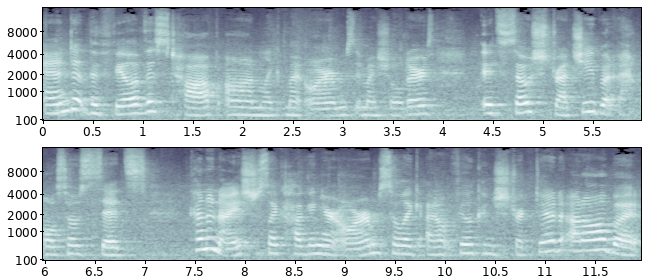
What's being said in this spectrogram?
And the feel of this top on like my arms and my shoulders, it's so stretchy, but also sits kind of nice, just like hugging your arms. So like I don't feel constricted at all, but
